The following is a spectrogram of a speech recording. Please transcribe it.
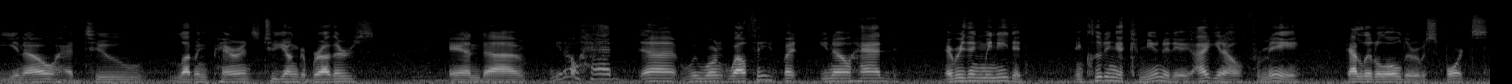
you know, had two loving parents, two younger brothers, and, uh, you know, had, uh, we weren't wealthy, but, you know, had everything we needed, including a community. I, you know, for me, got a little older, it was sports.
